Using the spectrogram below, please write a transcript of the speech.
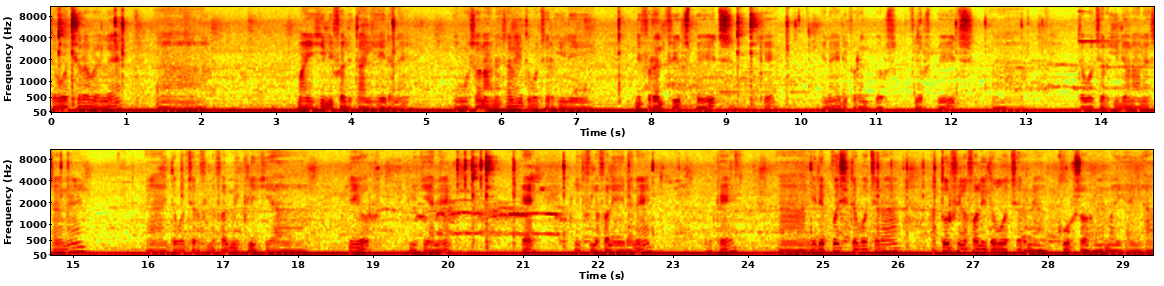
tewo sira bele mai hili falitangi hedane emosona na sana itu sira hili different first page oke. Ini different first first page. Tewo sira hili ona na sana. Itu sira fili fal mi klik ya liur klik ya ne. Oke klik fili fal hedane oke. E depois tewo sira atur fila fali to watchernya kursornya mai hai ha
